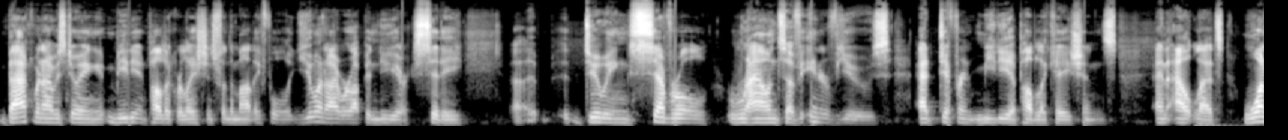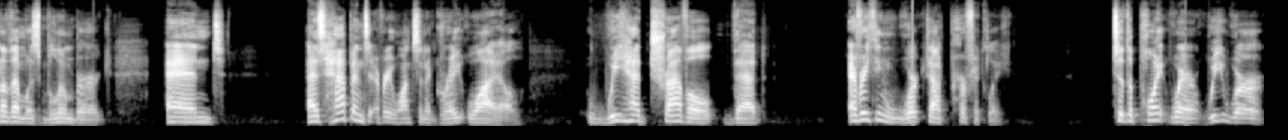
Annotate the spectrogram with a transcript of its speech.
back when I was doing media and public relations for the Motley Fool. You and I were up in New York City uh, doing several rounds of interviews at different media publications and outlets. One of them was Bloomberg. And as happens every once in a great while, we had travel that everything worked out perfectly to the point where we were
